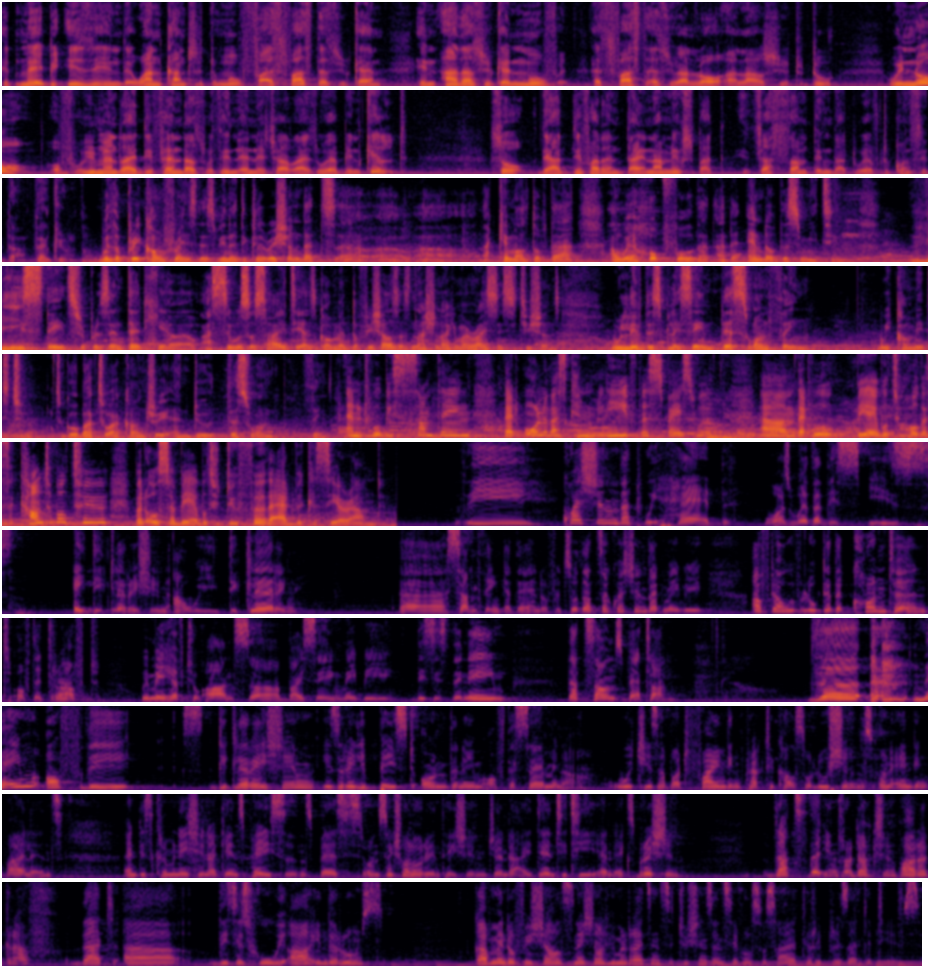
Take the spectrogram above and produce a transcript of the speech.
It may be easy in the one country to move as fast as you can. In others, you can move as fast as your law allows you to do. We know of human rights defenders within NHRIs who have been killed. So there are different dynamics, but it's just something that we have to consider. Thank you. With the pre-conference, there's been a declaration that's, uh, uh, uh, that came out of there, and we're hopeful that at the end of this meeting, these states represented here as civil society, as government officials, as national human rights institutions will leave this place saying this one thing we commit to, to go back to our country and do this one thing. And it will be something that all of us can leave this space with, um, that will be able to hold us accountable to, but also be able to do further advocacy around. The question that we had was whether this is a declaration. Are we declaring uh, something at the end of it? So that's a question that maybe after we've looked at the content of the draft, we may have to answer by saying maybe this is the name, that sounds better. The name of the declaration is really based on the name of the seminar, which is about finding practical solutions on ending violence and discrimination against persons based on sexual orientation, gender identity, and expression. That's the introduction paragraph that uh, this is who we are in the rooms, government officials, national human rights institutions, and civil society representatives.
